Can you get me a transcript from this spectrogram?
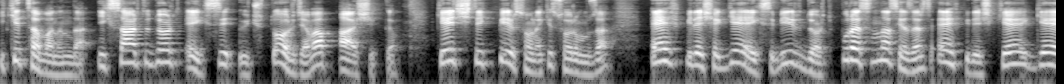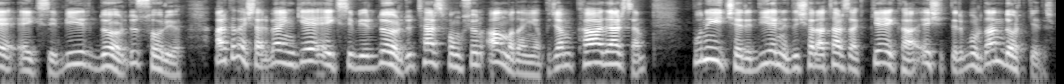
2 tabanında x artı 4 eksi 3. Doğru cevap A şıkkı. Geçtik bir sonraki sorumuza. f bileşe g eksi 1 4. Burasını nasıl yazarız? f bileşke g eksi 1 4'ü soruyor. Arkadaşlar ben g eksi 1 4'ü ters fonksiyon almadan yapacağım. k dersem bunu içeri diğerini dışarı atarsak gk eşittir buradan 4 gelir.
